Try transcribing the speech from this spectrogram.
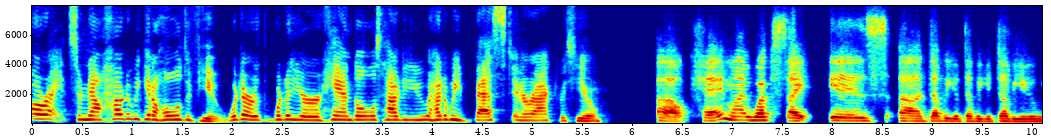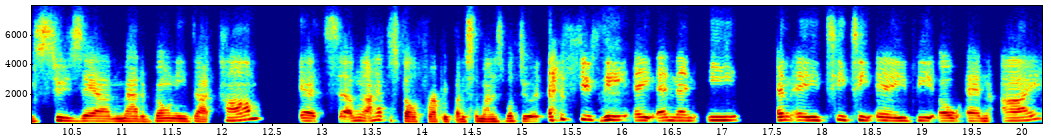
All right. So now how do we get a hold of you? What are what are your handles? How do you how do we best interact with you? Okay, my website is uh, www.suzannemattaboni.com. It's I mean, I have to spell it for everybody, so might as well do it. S U Z A N N E M A T T A B O N I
